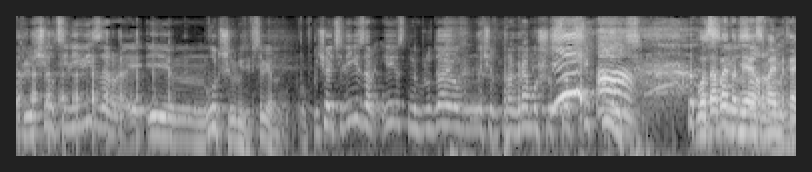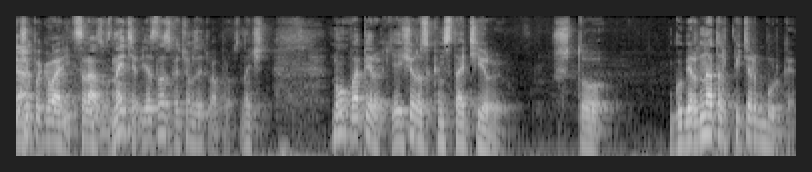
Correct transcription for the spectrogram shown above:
Включил телевизор, и, и, лучшие люди вселенной. Включаю телевизор и наблюдаю, значит, программу 600 секунд. Вот об этом я с вами хочу поговорить сразу. Знаете, я сразу хочу задать вопрос. Значит, ну, во-первых, я еще раз констатирую, что губернатор Петербурга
